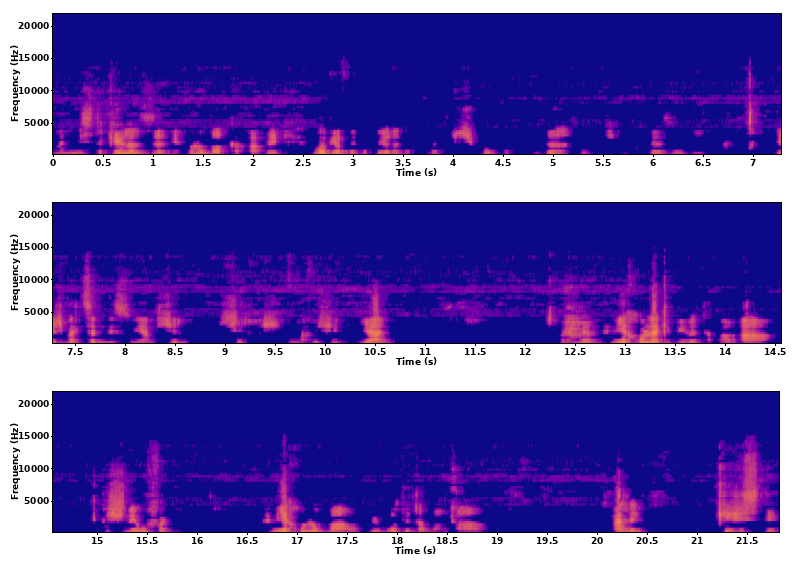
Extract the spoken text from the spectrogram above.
אם אני מסתכל על זה אני יכול לומר ככה והוא אגב מדבר עליו מדגיש פה את הנקודה הזאת שהנקודה הזאת היא יש בה צד מסוים של, של חשיבות ושל עניין אני יכול להגדיר את המראה בשני אופנים. אני יכול לומר לראות את המראה א' כהסתר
